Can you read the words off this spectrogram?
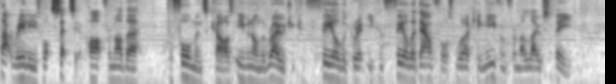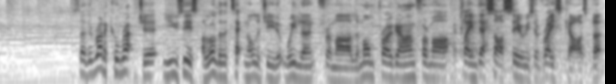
that really is what sets it apart from other performance cars. Even on the road, you can feel the grip, you can feel the downforce working even from a low speed. So the Radical Rapture uses a lot of the technology that we learnt from our Le Mans program and from our acclaimed SR series of race cars, but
